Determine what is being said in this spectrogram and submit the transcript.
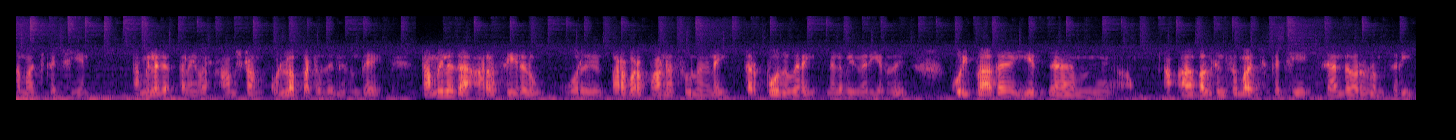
சமாஜ் கட்சியின் தமிழக தலைவர் ஆம்ஸ்டாங் கொல்லப்பட்டதிலிருந்தே தமிழக அரசியலிலும் ஒரு பரபரப்பான சூழ்நிலை தற்போது வரை நிலவி வருகிறது. குறிப்பாக எ- பகுஜன் சமாஜ் கட்சியை சேர்ந்தவர்களும் சரி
